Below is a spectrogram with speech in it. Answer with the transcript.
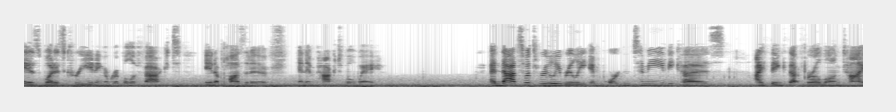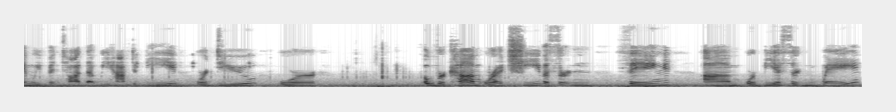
is what is creating a ripple effect in a positive and impactful way. And that's what's really, really important to me because I think that for a long time we've been taught that we have to be or do or overcome or achieve a certain thing um, or be a certain way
